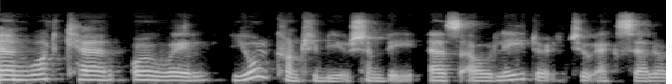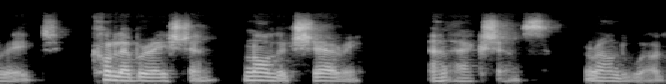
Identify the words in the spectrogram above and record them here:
And what can or will your contribution be as our leader to accelerate collaboration, knowledge sharing, and actions around the world?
